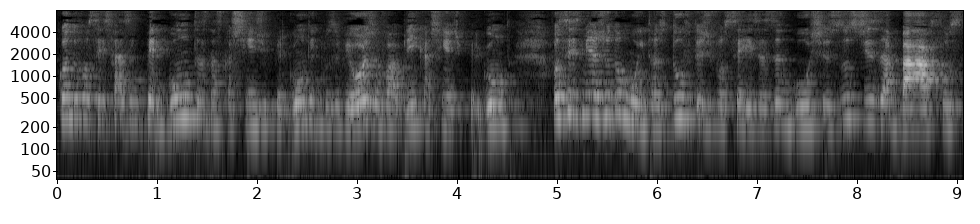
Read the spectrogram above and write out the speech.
quando vocês fazem perguntas nas caixinhas de pergunta. Inclusive, hoje eu vou abrir caixinha de pergunta. Vocês me ajudam muito. As dúvidas de vocês, as angústias, os desabafos,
